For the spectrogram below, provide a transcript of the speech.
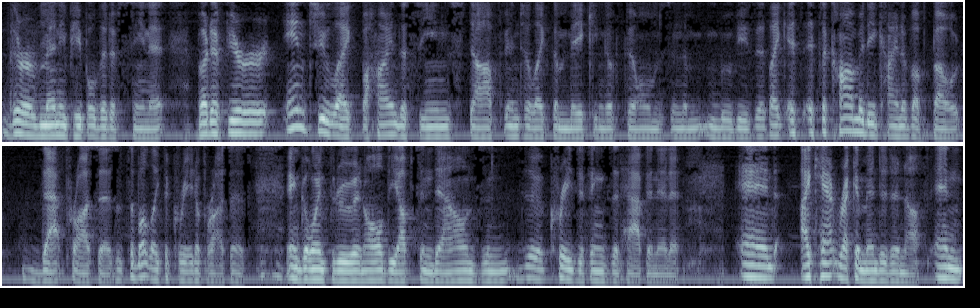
there are many people that have seen it. But if you're into like behind the scenes stuff, into like the making of films and the movies, it like it's it's a comedy kind of about that process. It's about like the creative process and going through and all the ups and downs and the crazy things that happen in it. And I can't recommend it enough. And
